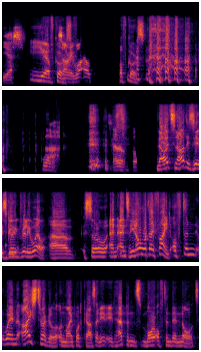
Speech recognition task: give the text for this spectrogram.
Yes. yeah, of course. Sorry. What else? Of course. Ugh, terrible. No, it's not. It's, it's going really well. Uh, so, and and you know what I find often when I struggle on my podcast, and it, it happens more often than not.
